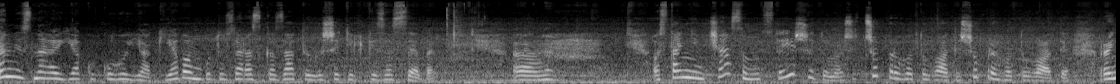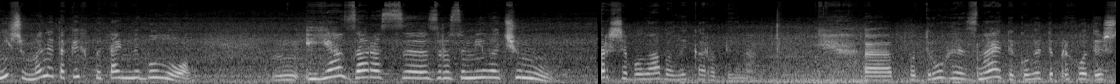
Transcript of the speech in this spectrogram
Я не знаю, як у кого як. Я вам буду зараз казати лише тільки за себе. Е, Останнім часом от стоїш і думаєш, що приготувати, що приготувати. Раніше в мене таких питань не було. І я зараз е, зрозуміла, чому. Перше була велика родина. Е, По-друге, знаєте, коли ти приходиш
